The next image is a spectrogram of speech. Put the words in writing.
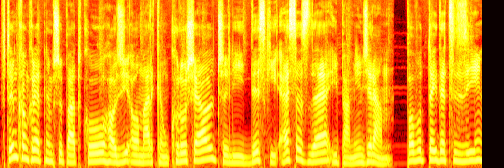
W tym konkretnym przypadku chodzi o markę Crucial, czyli dyski SSD i pamięć RAM. Powód tej decyzji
